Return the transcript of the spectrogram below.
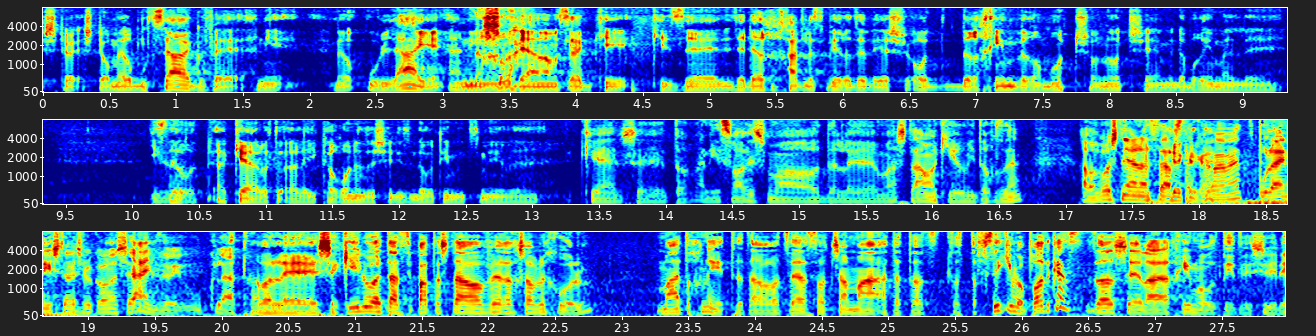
שאתה אומר מושג, ואני אומר, אולי אני נכון. יודע מה המושג, כי, כי זה, זה דרך אחת להסביר את זה, ויש עוד דרכים ורמות שונות שמדברים על... אה, הזדהות. כן, על, על העיקרון הזה של הזדהות עם עצמי. ו... כן, שטוב, אני אשמח לשמוע עוד על אה, מה שאתה מכיר מתוך זה. אבל בוא שנייה נעשה כן, הפסקה כן, כן. באמת. אולי אני אשתמש בכל מה שהיה, אם זה הוקלט. אבל אה, שכאילו אתה סיפרת שאתה עובר עכשיו לחו"ל, מה התוכנית? אתה רוצה לעשות שם, אתה תפסיק עם הפודקאסט? זו השאלה הכי מהותית בשבילי.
